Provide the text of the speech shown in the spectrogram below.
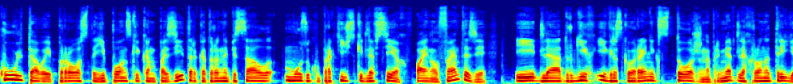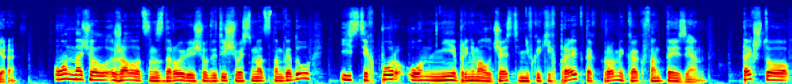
культовый просто японский композитор, который написал музыку практически для всех Final Fantasy и для других игр Square Enix тоже, например, для Chrono Trigger. Он начал жаловаться на здоровье еще в 2018 году, и с тех пор он не принимал участие ни в каких проектах, кроме как Fantasian. Так что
